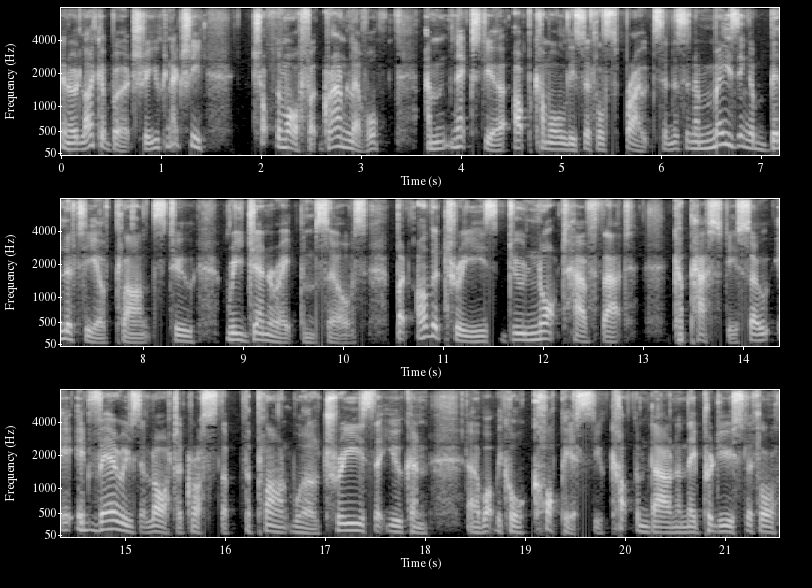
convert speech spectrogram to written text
you know, like a birch tree, you can actually chop them off at ground level, and next year up come all these little sprouts. And there's an amazing ability of plants to regenerate themselves. But other trees do not have that capacity. So it, it varies a lot across the, the plant world. Trees that you can, uh, what we call coppice, you cut them down and they produce little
